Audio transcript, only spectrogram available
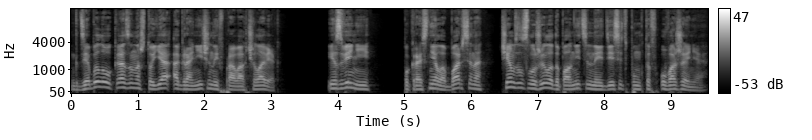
где было указано, что я ограниченный в правах человек. «Извини», — покраснела Барсина, — чем заслужила дополнительные 10 пунктов уважения.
